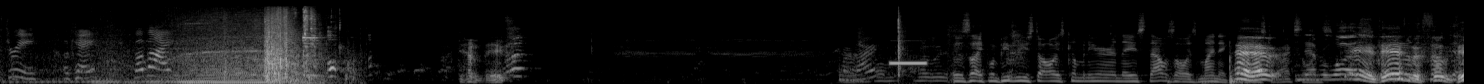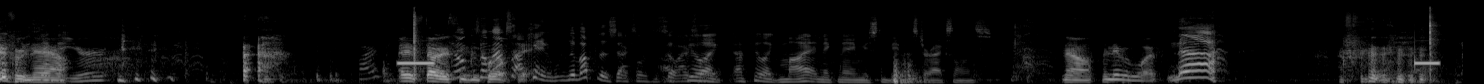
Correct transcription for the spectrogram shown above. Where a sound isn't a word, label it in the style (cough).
three. Okay. Bye bye. Oh. Damn bitch. It was like when people used to always come in here and they used that was always my nickname, Hey, Mr. I- Excellence. Never was. Hey, You dance know, looks so fact that, like, different you think now. that you're (laughs) It started No, season because I'm 12. I can't even live up to this excellence. It's so I feel excellent. like I feel like my nickname used to be Mr. Excellence. No, it never was. Nah. (laughs)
